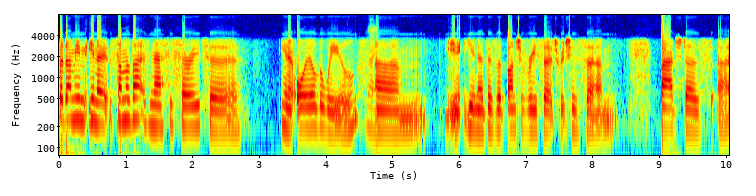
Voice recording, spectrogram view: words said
but I mean, you know, some of that is necessary to, you know, oil the wheels. Right. Um, you, you know, there's a bunch of research which is um, badged as uh,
